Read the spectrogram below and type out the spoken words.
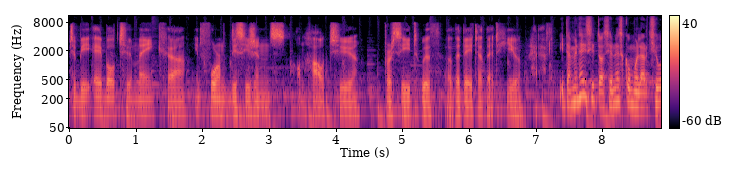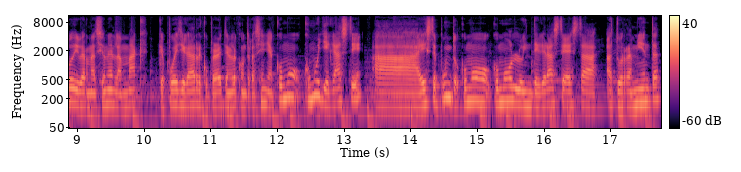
to be able to make uh, informed decisions on how to proceed with uh, the data that you have. Y también hay situaciones como el archivo de hibernación en la Mac que puedes llegar a recuperar y tener la contraseña. ¿Cómo, cómo llegaste a este punto? ¿Cómo, ¿Cómo lo integraste a, esta, a tu herramienta?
